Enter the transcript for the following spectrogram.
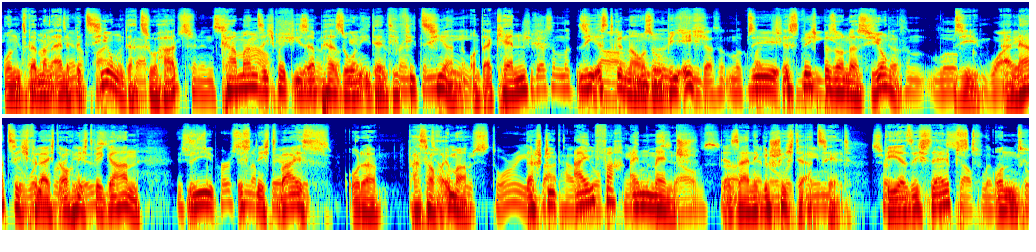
Und wenn man eine Beziehung dazu hat, kann man sich mit dieser Person identifizieren und erkennen, sie ist genauso wie ich. Sie ist nicht besonders jung. Sie ernährt sich vielleicht auch nicht vegan. Sie ist nicht weiß oder was auch immer. Da steht einfach ein Mensch, der seine Geschichte erzählt, wie er sich selbst und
